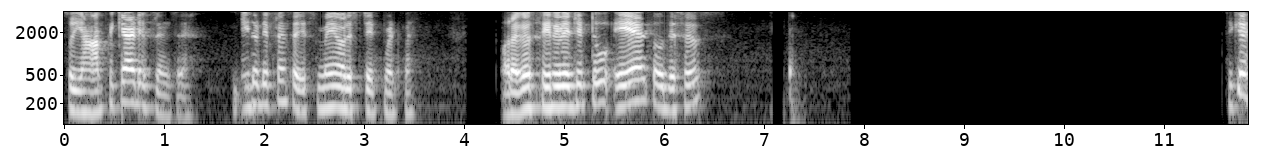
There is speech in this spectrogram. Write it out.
So यहाँ पे क्या डिफरेंस है? यही तो डिफरेंस है इसमें और स्टेटमेंट में। और अगर सी रिलेटेड टू ए है तो दिस इज़ ठीक है?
